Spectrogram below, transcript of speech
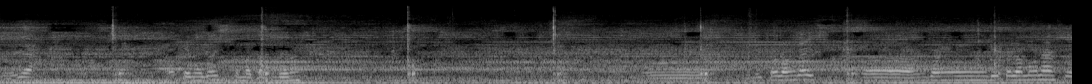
So yeah. Okay na guys. Tumatakbo na. So dito lang guys. Uh, hanggang dito lang muna. So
